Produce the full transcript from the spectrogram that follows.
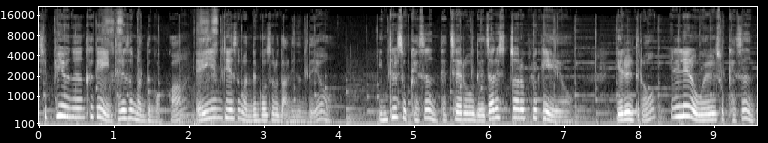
CPU는 크게 인텔에서 만든 것과 AMD에서 만든 것으로 나뉘는데요. 인텔 소켓은 대체로 4자리 숫자로 표기해요. 예를 들어 1151 소켓은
